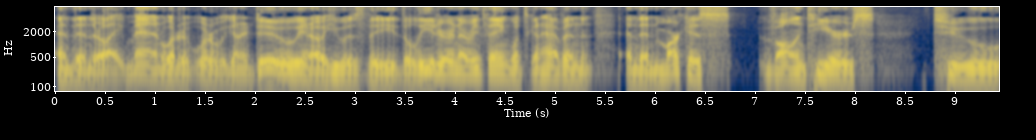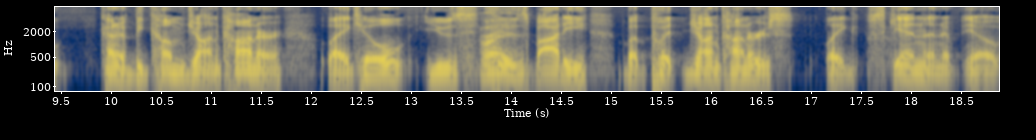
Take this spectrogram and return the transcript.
and then they're like, "Man, what are what are we gonna do?" You know, he was the the leader and everything. What's gonna happen? And then Marcus volunteers to kind of become John Connor. Like he'll use Right. his body, but put John Connor's like skin and you know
